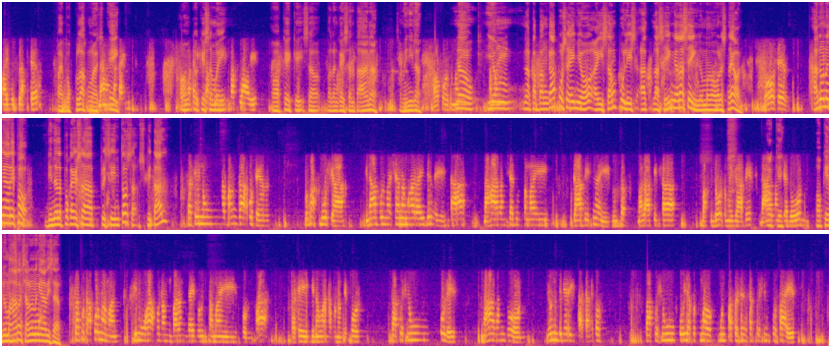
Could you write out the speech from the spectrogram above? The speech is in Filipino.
5 o'clock, sir. 5 o'clock, March Na, 8. naka- Oh, naka- okay, sa may-. Okay, kay sa Barangay Santa Ana, sa Manila. Opo, sa may- Now, yung nakabangga po sa inyo ay isang pulis at lasing na lasing ng mga oras na yon. Oo, sir. Ano nangyari po? Dinala po kayo sa presinto, sa ospital? Kasi nung nabangga ko, sir, tumakbo siya, hinabol na siya ng mga rider eh, na, naharang siya dun sa may gabis na eh, dun sa malapit sa backdoor sa may gabis, naharang Okay. siya doon. Okay, numaharang siya. Ano nangyari, sir? Tapos ako naman, kinuha ko ng barangay doon sa may punta kasi ginawa na ko ng report. Tapos yung pulis, naharang doon, yun yung binirita sa akin. Tapos, yung kuya ko tumawag, pumunta pa siya sa presinto size,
